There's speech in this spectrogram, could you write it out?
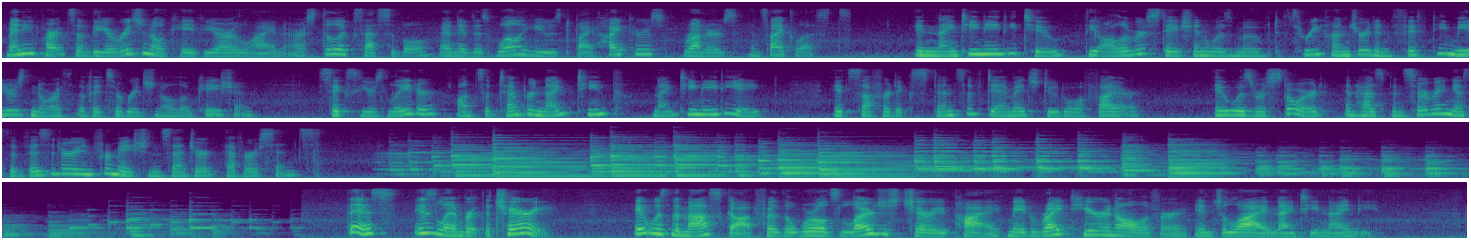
Many parts of the original KVR line are still accessible and it is well used by hikers, runners, and cyclists. In 1982 the Oliver Station was moved 350 meters north of its original location. Six years later, on September 19, 1988, it suffered extensive damage due to a fire. It was restored and has been serving as the Visitor Information Center ever since. This is Lambert the Cherry. It was the mascot for the world's largest cherry pie made right here in Oliver in July 1990.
